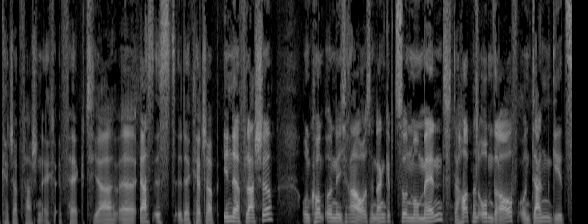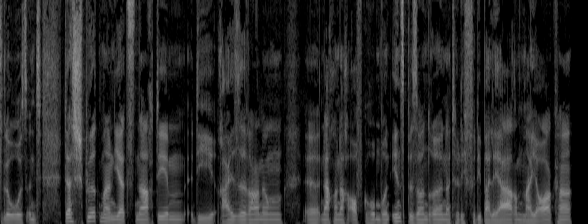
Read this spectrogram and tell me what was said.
Ketchup-Flaschen-Effekt. Ja, äh, erst ist der Ketchup in der Flasche und kommt und nicht raus. Und dann gibt es so einen Moment, da haut man oben drauf und dann geht's los. Und das spürt man jetzt, nachdem die Reisewarnungen äh, nach und nach aufgehoben wurden, insbesondere natürlich für die Balearen, Mallorca, äh,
